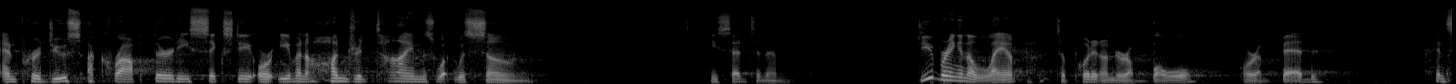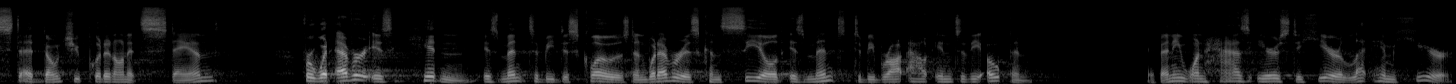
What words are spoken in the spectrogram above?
and produce a crop 30, 60, or even a 100 times what was sown. He said to them, Do you bring in a lamp to put it under a bowl or a bed? Instead, don't you put it on its stand? For whatever is hidden is meant to be disclosed, and whatever is concealed is meant to be brought out into the open. If anyone has ears to hear, let him hear.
